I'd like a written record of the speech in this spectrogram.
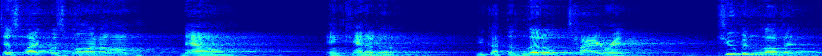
just like what's going on now in Canada. You got the little tyrant, Cuban loving,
